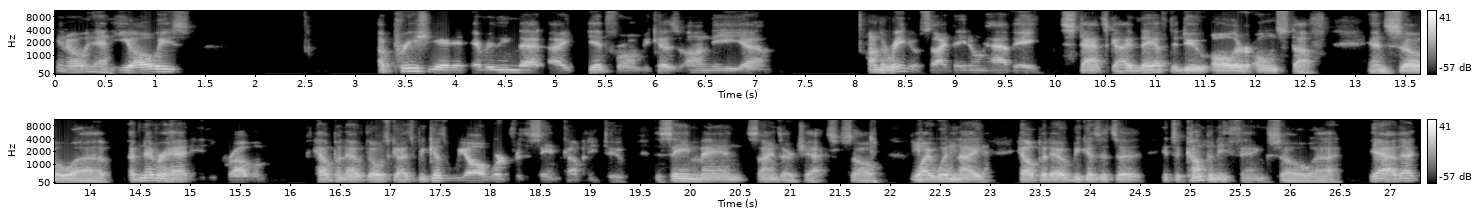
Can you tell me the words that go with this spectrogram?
you know, yeah. and he always appreciated everything that I did for him because on the uh, on the radio side they don't have a stats guy; they have to do all their own stuff, and so uh, I've never had any problem helping out those guys because we all work for the same company too. The same man signs our checks, so why wouldn't I help it out? Because it's a it's a company thing. So uh, yeah, that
